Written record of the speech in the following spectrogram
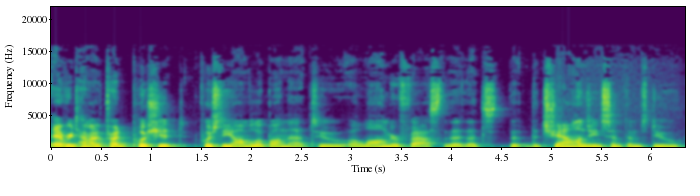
every time I've tried to push it, push the envelope on that to a longer fast, that, that's the, the challenging symptoms do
